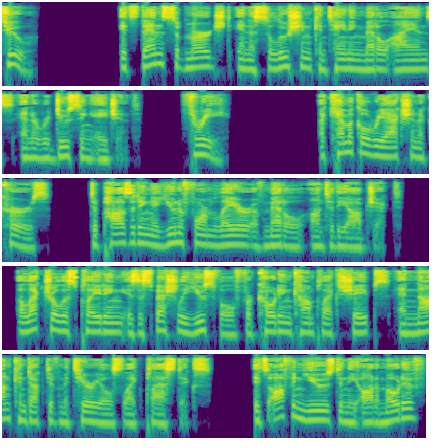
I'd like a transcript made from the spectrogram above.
2. It's then submerged in a solution containing metal ions and a reducing agent. 3. A chemical reaction occurs, depositing a uniform layer of metal onto the object. Electroless plating is especially useful for coating complex shapes and non-conductive materials like plastics. It's often used in the automotive,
